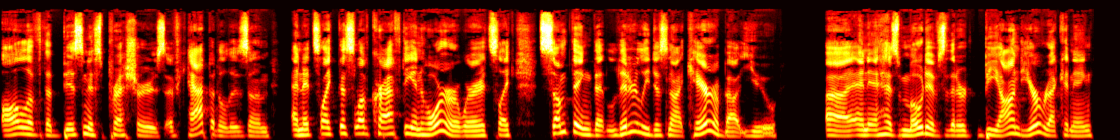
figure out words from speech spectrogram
all of the business pressures of capitalism and it's like this lovecraftian horror where it's like something that literally does not care about you uh, and it has motives that are beyond your reckoning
